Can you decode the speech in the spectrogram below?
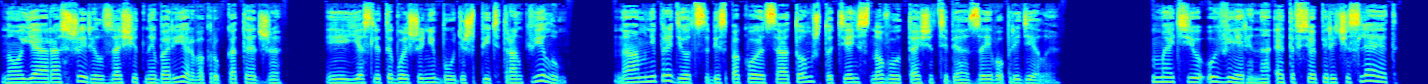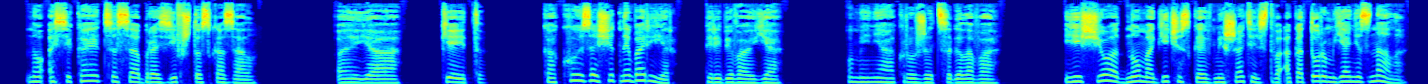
«Но я расширил защитный барьер вокруг коттеджа, и если ты больше не будешь пить транквилум, нам не придется беспокоиться о том, что тень снова утащит тебя за его пределы». Мэтью уверенно это все перечисляет, но осекается, сообразив, что сказал. «А я... Кейт...» «Какой защитный барьер?» — перебиваю я. У меня окружится голова. Еще одно магическое вмешательство, о котором я не знала.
